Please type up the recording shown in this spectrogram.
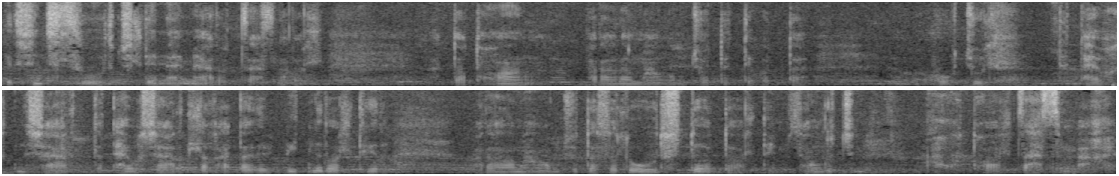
тэр шинжилсэн өөрчлөлтийн 8.10 зааснаар бол одоо тухайн програм хангамжуудыг одоо хөгжүүлэх тавихт нь шаардлага тавих шаардлага одоо бид нар бол тэр програм хангамжуудаас бол өөрсдөө одоо бол тийм сонгож авах тухай заасан байгаа.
